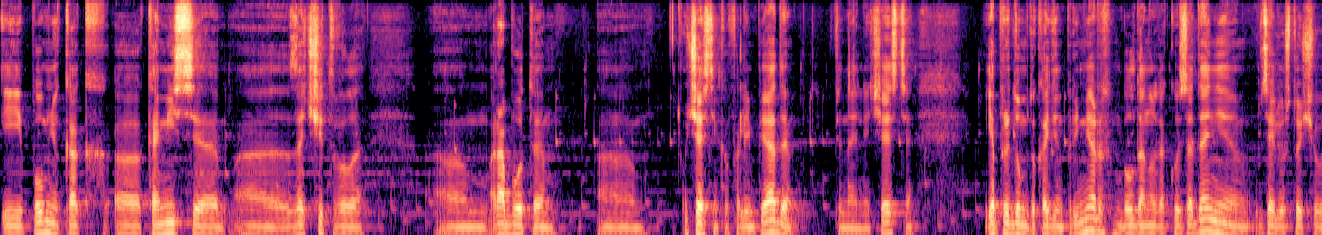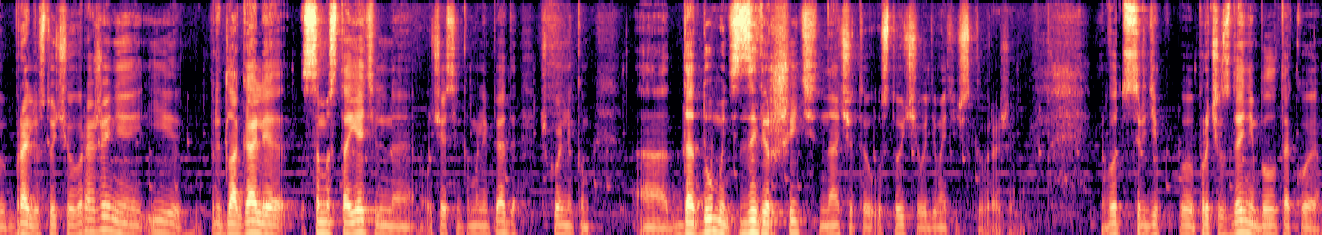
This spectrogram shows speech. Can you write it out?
И помню, как э, комиссия э, зачитывала э, работы э, участников Олимпиады, финальной части. Я придумал только один пример. Было дано такое задание, взяли устойчивое, брали устойчивое выражение и предлагали самостоятельно участникам Олимпиады, школьникам, Э, додумать, завершить начатое устойчивое дематическое выражение. Вот среди э, прочих заданий было такое.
